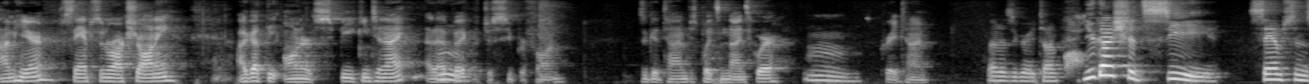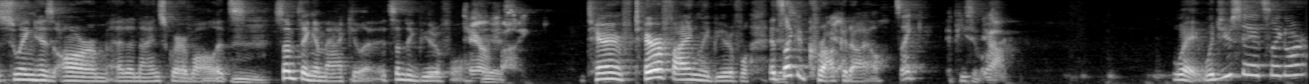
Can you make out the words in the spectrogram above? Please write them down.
I'm here, Samson Rakshani. I got the honor of speaking tonight at Ooh. Epic, which is super fun. It was a good time. Just played some nine square. Hmm. Great time. That is a great time. You guys should see Samson swing his arm at a nine square ball. It's Mm. something immaculate. It's something beautiful. Terrifying. Ter- terrifyingly beautiful. It's is. like a crocodile. It's like a piece of Yeah. art. Wait, would you say it's like art?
